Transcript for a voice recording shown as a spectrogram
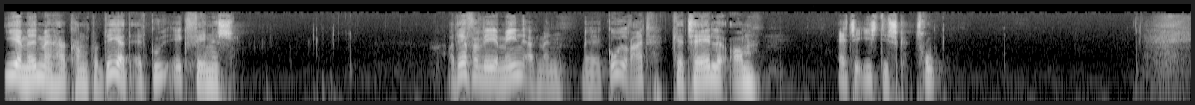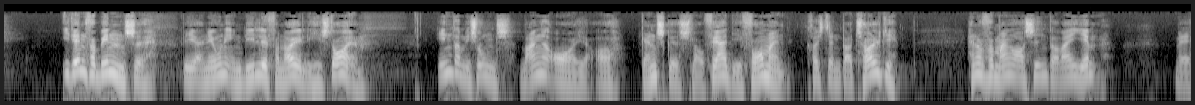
i og med, at man har konkluderet, at Gud ikke findes. Og derfor vil jeg mene, at man med god ret kan tale om ateistisk tro. I den forbindelse vil jeg nævne en lille fornøjelig historie. Indre Missions mangeårige og ganske slagfærdige formand, Christian Bartoldi, han var for mange år siden på vej hjem med,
